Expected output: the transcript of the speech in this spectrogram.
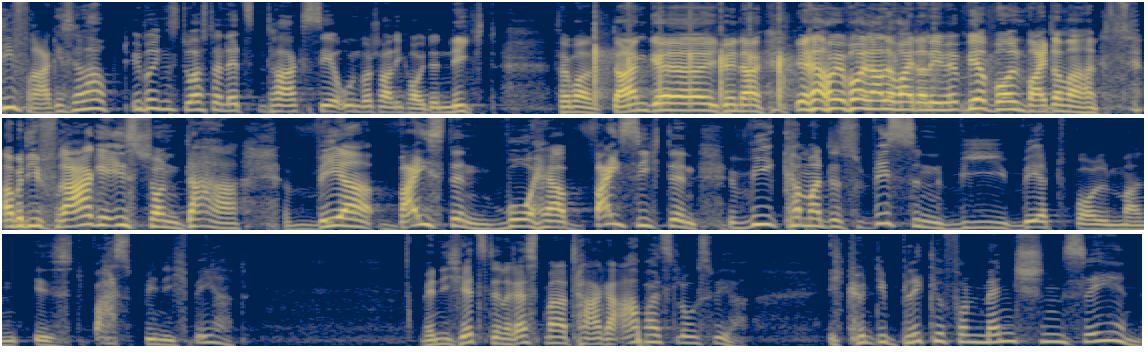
Die Frage ist erlaubt. Übrigens, du hast deinen letzten Tag sehr unwahrscheinlich heute nicht. Sag mal, danke, ich bin da. Genau, wir wollen alle weiterleben, wir wollen weitermachen. Aber die Frage ist schon da, wer weiß denn, woher weiß ich denn, wie kann man das wissen, wie wertvoll man ist? Was bin ich wert? Wenn ich jetzt den Rest meiner Tage arbeitslos wäre, ich könnte die Blicke von Menschen sehen,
